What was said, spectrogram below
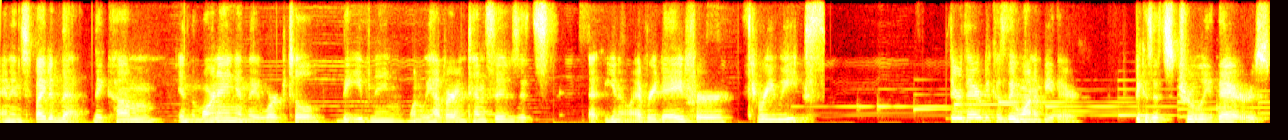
And in spite of that, they come in the morning and they work till the evening. When we have our intensives, it's uh, you know every day for three weeks. They're there because they want to be there, because it's truly theirs.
